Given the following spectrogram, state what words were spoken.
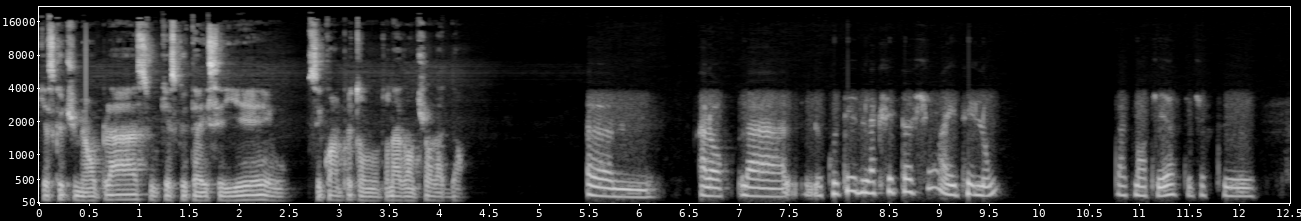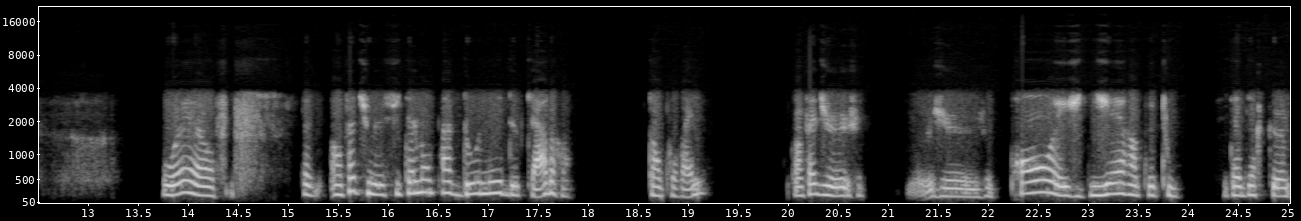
Qu'est-ce que tu mets en place ou qu'est-ce que tu as essayé ou C'est quoi un peu ton, ton aventure là-dedans? Euh, Alors, la, le côté de l'acceptation a été long, pas te mentir, c'est-à-dire que, ouais, en, en fait, je me suis tellement pas donné de cadre temporel qu'en fait, je, prends et je digère un peu tout. C'est-à-dire que,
